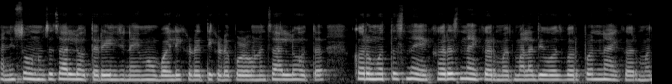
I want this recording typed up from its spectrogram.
आणि सोनूचं चाललं होतं. रेंज नाही मोबाईल इकडं तिकडं पळवणं चाललं होतं. करमतच नाही. खरंच नाही करमत. मला दिवसभर पण नाही करमत.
